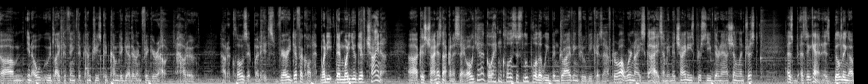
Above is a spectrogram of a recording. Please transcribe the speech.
um, you know, we'd like to think that countries could come together and figure out how to how to close it. But it's very difficult. What do you, then? What do you give China? Because uh, China's not going to say, "Oh yeah, go ahead and close this loophole that we've been driving through," because after all, we're nice guys. I mean, the Chinese perceive their national interest as, as again, as building up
